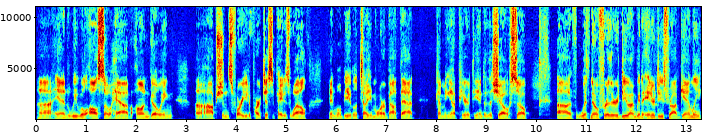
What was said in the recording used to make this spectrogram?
Uh, and we will also have ongoing uh, options for you to participate as well. And we'll be able to tell you more about that coming up here at the end of the show. So, uh, with no further ado, I'm going to introduce Rob Ganley,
